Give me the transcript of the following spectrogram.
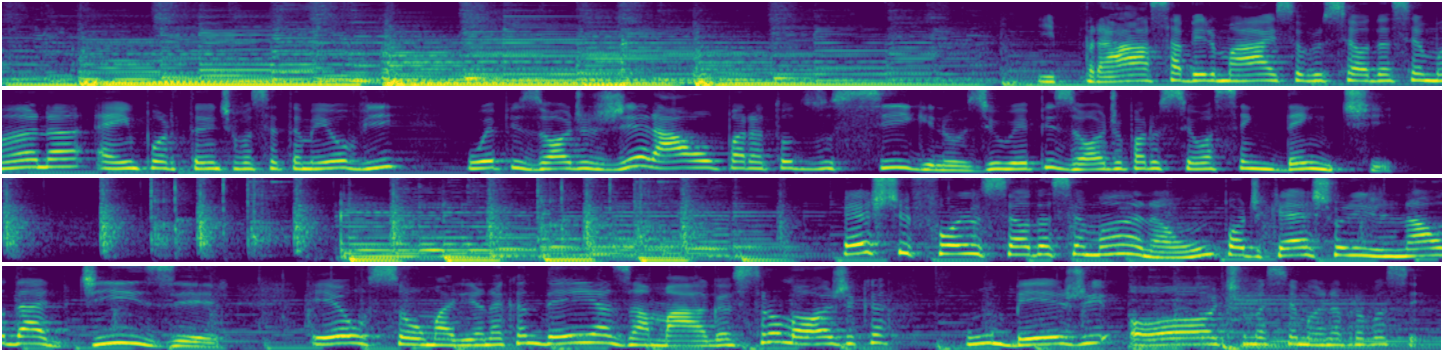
E para saber mais sobre o céu da semana, é importante você também ouvir o episódio geral para todos os signos e o episódio para o seu ascendente. Este foi o Céu da Semana, um podcast original da Deezer. Eu sou Mariana Candeias, a maga astrológica. Um beijo e ótima semana para você.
